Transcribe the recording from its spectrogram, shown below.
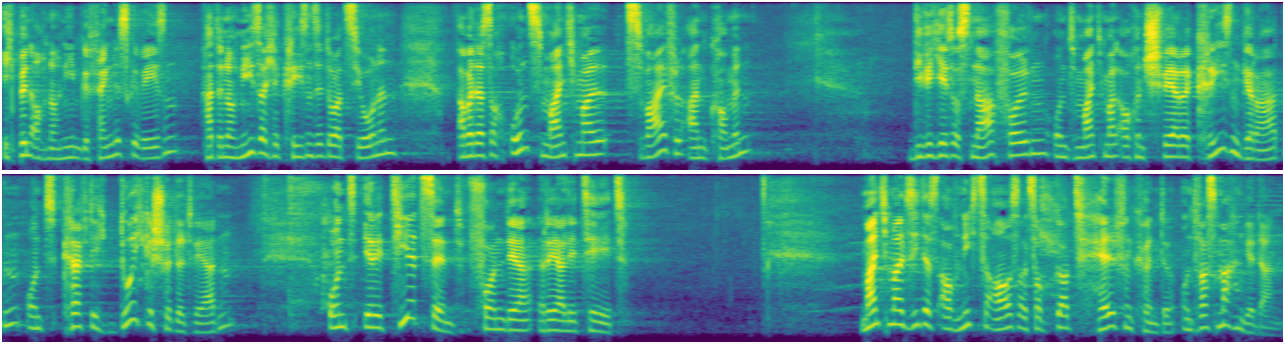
ich bin auch noch nie im Gefängnis gewesen, hatte noch nie solche Krisensituationen, aber dass auch uns manchmal Zweifel ankommen, die wir Jesus nachfolgen und manchmal auch in schwere Krisen geraten und kräftig durchgeschüttelt werden und irritiert sind von der Realität. Manchmal sieht es auch nicht so aus, als ob Gott helfen könnte. Und was machen wir dann?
